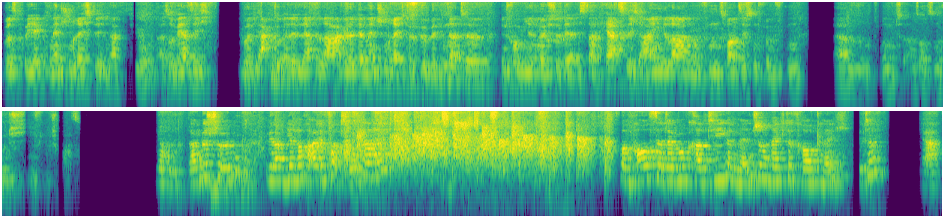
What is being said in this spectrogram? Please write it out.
über das Projekt Menschenrechte in Aktion. Also wer sich über die aktuelle Lage der Menschenrechte für Behinderte informieren möchte, der ist da herzlich eingeladen am 25.05. Ähm, und ansonsten wünsche ich Ihnen viel Spaß. Ja, danke schön. Wir haben hier noch eine Vertreterin vom Haus der Demokratie und Menschenrechte, Frau Knecht, bitte. Ja,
